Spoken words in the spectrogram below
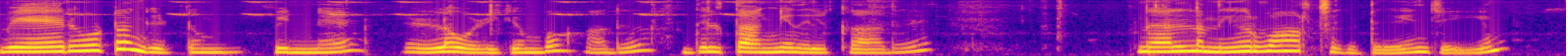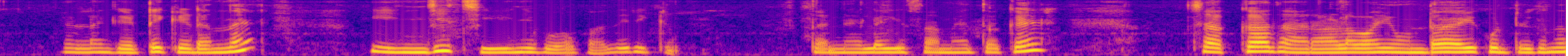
വേരോട്ടം കിട്ടും. പിന്നെ വെള്ളം ഒഴിക്കുമ്പോൾ അത് ഇതിൽ തങ്ങി നിൽക്കാതെ നല്ല നീർവാർച്ച കിട്ടുകയും ചെയ്യും. വെള്ളം കെട്ടിക്കിടന്ന് ഇഞ്ചി ചീഞ്ഞ് പോകാതിരിക്കും. തന്നെയല്ല ഈ സമയത്തൊക്കെ ചക്ക ധാരാളമായി ഉണ്ടായിക്കൊണ്ടിരിക്കുന്ന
